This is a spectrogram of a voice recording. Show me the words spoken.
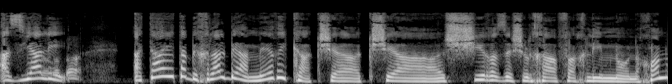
אז יאלי. אתה היית בכלל באמריקה כשה, כשהשיר הזה שלך הפך להמנון נכון?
